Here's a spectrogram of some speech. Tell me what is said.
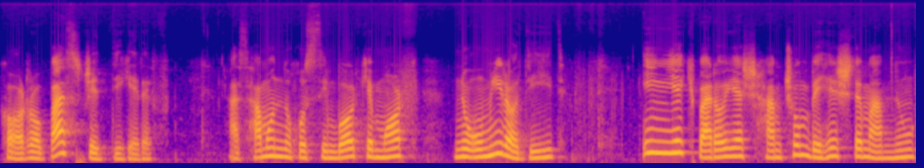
کار را بس جدی گرفت. از همان نخستین بار که مارک نعومی را دید این یک برایش همچون بهشت ممنوع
